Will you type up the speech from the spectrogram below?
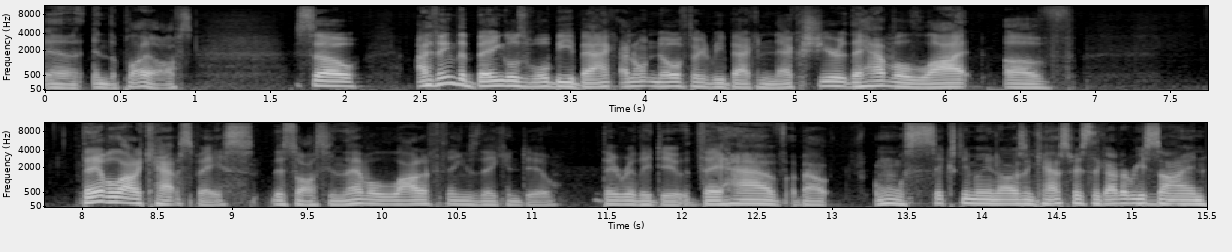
uh, in the playoffs. So I think the Bengals will be back. I don't know if they're going to be back next year. They have a lot of they have a lot of cap space this offseason. They have a lot of things they can do. They really do. They have about almost sixty million dollars in cap space. They got to re-sign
